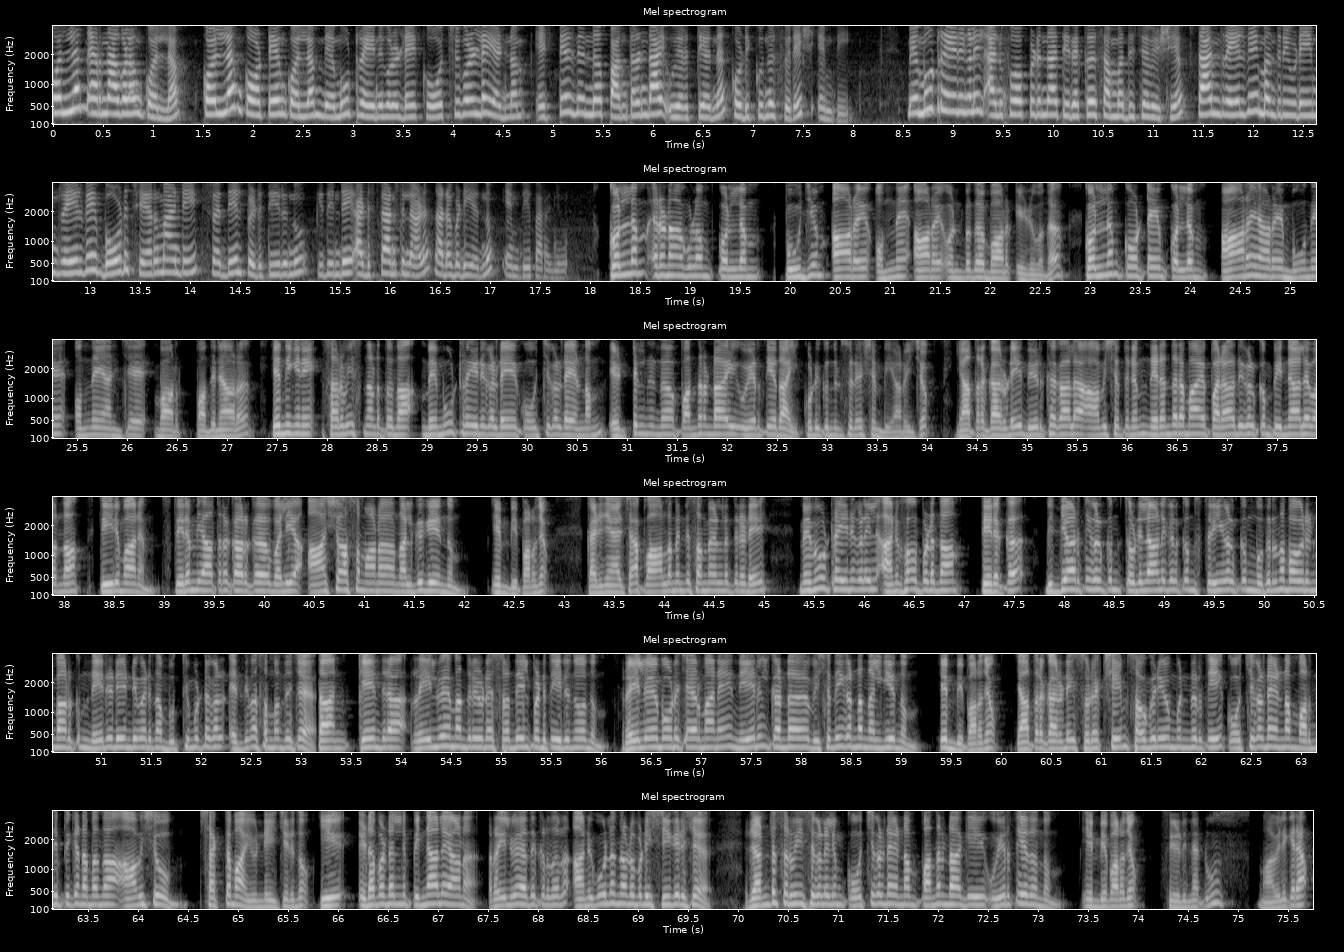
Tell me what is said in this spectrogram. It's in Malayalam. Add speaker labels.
Speaker 1: കൊല്ലം എറണാകുളം കൊല്ലം കൊല്ലം കോട്ടയം കൊല്ലം മെമു ട്രെയിനുകളുടെ കോച്ചുകളുടെ എണ്ണം എട്ടിൽ നിന്ന് പന്ത്രണ്ടായി ഉയർത്തിയെന്ന് Kodikunnil Suresh M P. MEMU ട്രെയിനുകളിൽ അനുഭവപ്പെടുന്ന തിരക്ക് സംബന്ധിച്ച വിഷയം താൻ റെയിൽവേ മന്ത്രിയുടെയും റെയിൽവേ ബോർഡ് ചെയർമാന്റെയും ശ്രദ്ധയിൽപ്പെടുത്തിയിരുന്നു. ഇതിന്റെ അടിസ്ഥാനത്തിലാണ് നടപടിയെന്നും എം പറഞ്ഞു.
Speaker 2: കൊല്ലം എറണാകുളം കൊല്ലം പൂജ്യം ആറ് ഒന്ന് ആറ് ഒൻപത് ബാർ എഴുപത് കൊല്ലം കോട്ടയം കൊല്ലം ആറ് ആറ് മൂന്ന് ഒന്ന് അഞ്ച് ബാർ പതിനാറ് എന്നിങ്ങനെ സർവീസ് നടത്തുന്ന മെമു ട്രെയിനുകളുടെ കോച്ചുകളുടെ എണ്ണം എട്ടിൽ നിന്ന് പന്ത്രണ്ടായി ഉയർത്തിയതായി കൊടിക്കുന്നിൽ സുരേഷ് എം പി അറിയിച്ചു. യാത്രക്കാരുടെ ദീർഘകാല ആവശ്യത്തിനും നിരന്തരമായ പരാതികൾക്കും പിന്നാലെ വന്ന തീരുമാനം സ്ഥിരം യാത്രക്കാർക്ക് വലിയ ആശ്വാസമാണ് നൽകുകയെന്നും എം പറഞ്ഞു. കഴിഞ്ഞ ആഴ്ച പാർലമെന്റ് സമ്മേളനത്തിനിടെ മെമു ട്രെയിനുകളിൽ അനുഭവപ്പെടുന്ന തിരക്ക് വിദ്യാർത്ഥികൾക്കും തൊഴിലാളികൾക്കും സ്ത്രീകൾക്കും മുതിർന്ന പൗരന്മാർക്കും നേരിടേണ്ടി വരുന്ന ബുദ്ധിമുട്ടുകൾ എന്നിവ സംബന്ധിച്ച് താൻ കേന്ദ്ര റെയിൽവേ മന്ത്രിയുടെ ശ്രദ്ധയിൽപ്പെടുത്തിയിരുന്നുവെന്നും റെയിൽവേ ബോർഡ് ചെയർമാനെ നേരിൽ കണ്ട് വിശദീകരണം നൽകിയെന്നും എം പി പറഞ്ഞു. യാത്രക്കാരുടെ സുരക്ഷയും സൗകര്യവും മുൻനിർത്തി കോച്ചുകളുടെ എണ്ണം വർദ്ധിപ്പിക്കണമെന്ന ആവശ്യവും ശക്തമായി ഉന്നയിച്ചിരുന്നു. ഈ ഇടപെടലിന് പിന്നാലെയാണ് റെയിൽവേ അധികൃതർ അനുകൂല നടപടി സ്വീകരിച്ച് രണ്ട് സർവീസുകളിലും കോച്ചുകളുടെ എണ്ണം പന്ത്രണ്ടാക്കി ഉയർത്തിയതെന്നും എം പി പറഞ്ഞു. C D net news Mavelikara.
